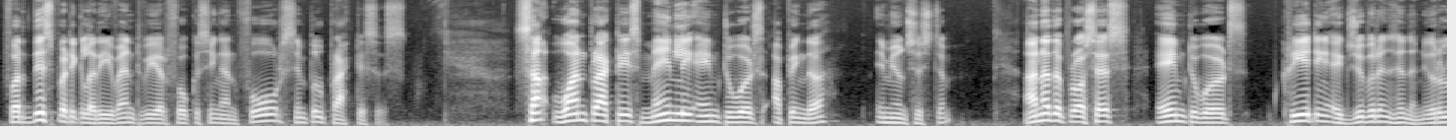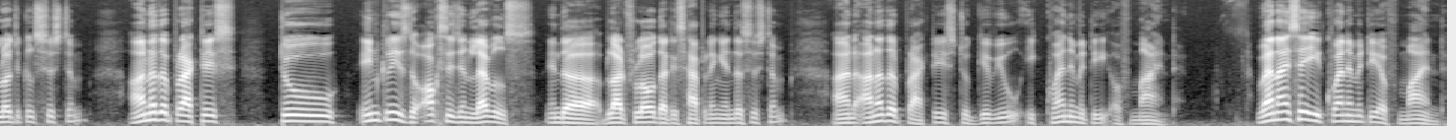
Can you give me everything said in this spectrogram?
for this particular event, we are focusing on four simple practices. So, one practice mainly aimed towards upping the immune system. Another process aimed towards creating exuberance in the neurological system. Another practice to increase the oxygen levels in the blood flow that is happening in the system and another practice to give you equanimity of mind. When I say equanimity of mind,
